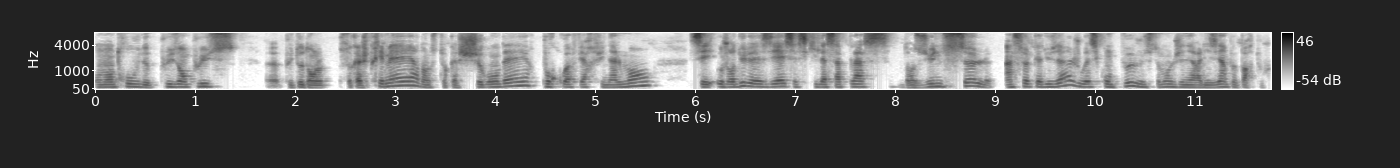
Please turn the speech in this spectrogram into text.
on en trouve de plus en plus euh, plutôt dans le stockage primaire, dans le stockage secondaire? Pourquoi faire finalement? C'est aujourd'hui le SDS, est-ce qu'il a sa place dans une seule, un seul cas d'usage, ou est-ce qu'on peut justement le généraliser un peu partout?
